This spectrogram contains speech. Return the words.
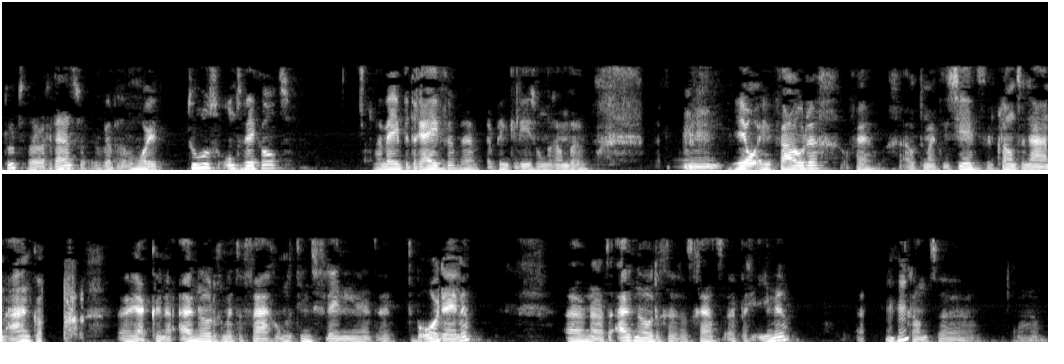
doet, wat we gedaan we hebben mooie tools ontwikkeld, waarmee bedrijven, hè, winkeliers onder andere, heel eenvoudig, of hè, geautomatiseerd, de klanten na een aankoop ja, kunnen uitnodigen met de vraag om de dienstverlening te, te beoordelen. Uh, nou, dat uitnodigen, dat gaat per e-mail. Mm -hmm.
